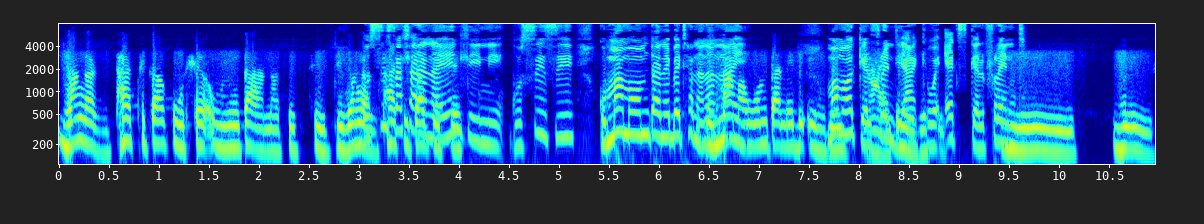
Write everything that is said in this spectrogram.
wangaziphathi kakuhle umntana sisithi wangaziphathi kakuhle naye endlini ngusisi ngumama womntana ebethandana naye. Womntana mama we-girlfriend yakhe we-ex girlfriend yes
